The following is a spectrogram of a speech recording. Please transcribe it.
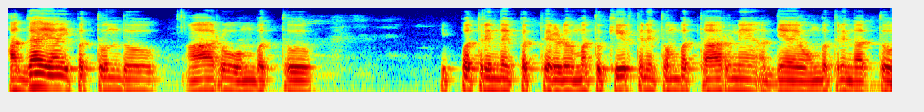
ಹಗ್ಗಾಯ ಇಪ್ಪತ್ತೊಂದು, ಆರು, ಒಂಬತ್ತು, ಇಪ್ಪತ್ತರಿಂದ ಇಪ್ಪತ್ತೆರಡು ಮತ್ತು ಕೀರ್ತನೆ ತೊಂಬತ್ತಾರನೇ ಅಧ್ಯಾಯ ಒಂಬತ್ತರಿಂದ ಹತ್ತು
